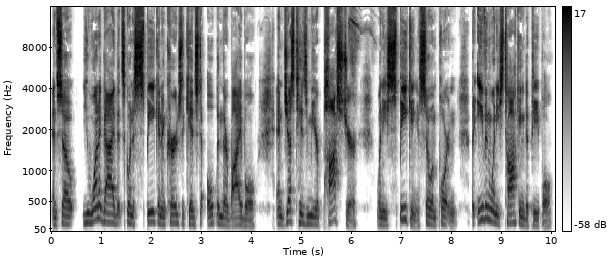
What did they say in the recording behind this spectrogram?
And so you want a guy that's going to speak and encourage the kids to open their Bible, and just his mere posture when he's speaking is so important. But even when he's talking to people,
